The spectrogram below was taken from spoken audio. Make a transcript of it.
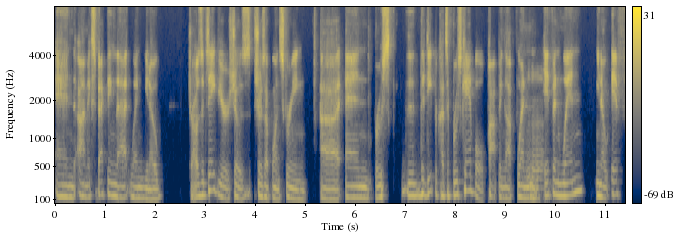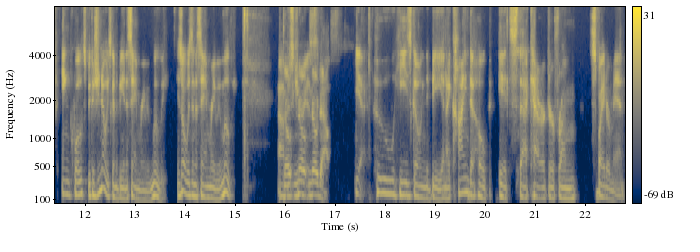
and I'm expecting that when you know Charles Xavier shows shows up on screen, uh, and Bruce the, the deeper cuts of Bruce Campbell popping up when Mhm. if and when you know if in quotes because you know he's going to be in a Sam Raimi movie. He's always in a Sam Raimi movie. I'm no no no doubt yeah, who he's going to be. And I kind of hope it's that character from Spider Man,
